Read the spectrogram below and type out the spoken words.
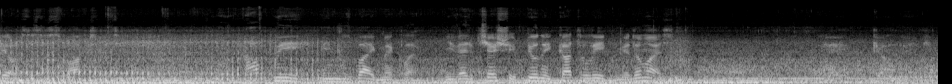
Hills, tas ir svārts. Apvī, viņi mums baigi meklē. Viņi vēl češi pilnīgi katru līkumu, iedomājas? Ej, galīgi.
